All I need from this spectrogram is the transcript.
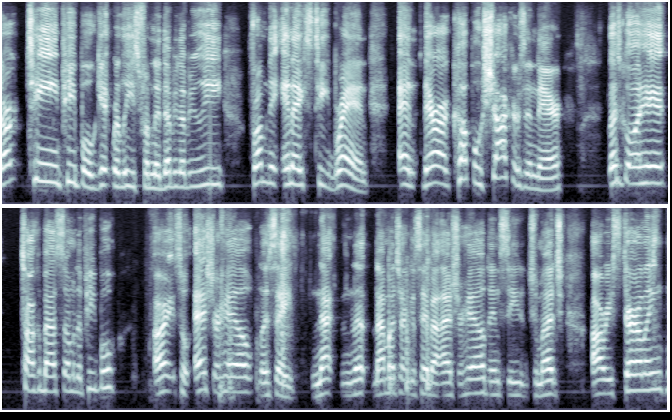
13 people get released from the WWE from the NXT brand. And there are a couple shockers in there. Let's go ahead talk about some of the people. All right, so Asher Hale, let's say not, not not much I can say about Asher Hale. Didn't see too much. Ari Sterling,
